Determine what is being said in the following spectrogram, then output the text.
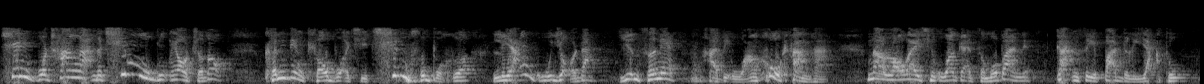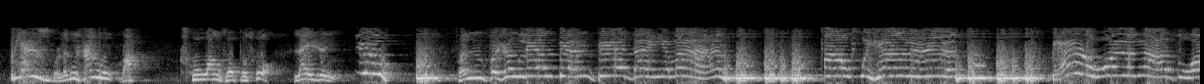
秦国长安的秦穆公要知道，肯定挑拨起秦楚不和，两股交战。因此呢，还得往后看看。那老外卿，我该怎么办呢？干脆把这个丫头贬入冷寒宫吧。楚王说不错，来人，哟。吩咐声两边别怠慢，把吴香女编入了那座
